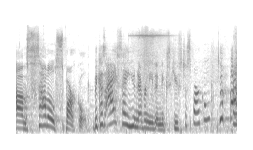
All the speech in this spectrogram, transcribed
um, subtle sparkle. Because I say you never need an excuse to sparkle. sparkle,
